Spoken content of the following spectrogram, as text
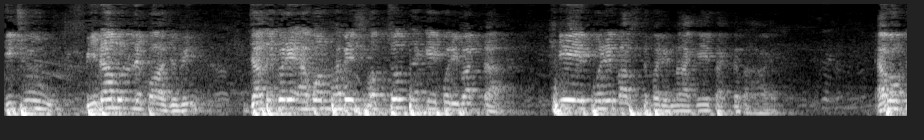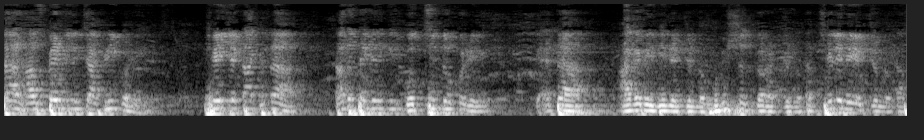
কিছু বিনামূল্যে পাওয়া যাবে যাতে করে এমন ভাবে সচ্ছল থাকে পরিবারটা, খেয়ে পরে বাঁচতে পারে, না খেয়ে থাকতে না হয়। এবং তার হাজবেন্ড যদি চাকরি করে, সেই যে টাকাটা, তাদের থেকে যদি গচ্ছিত করে একটা আগামী দিনের জন্য, ভবিষ্যৎ করার জন্য, তার ছেলে মেয়ের জন্য কাজ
